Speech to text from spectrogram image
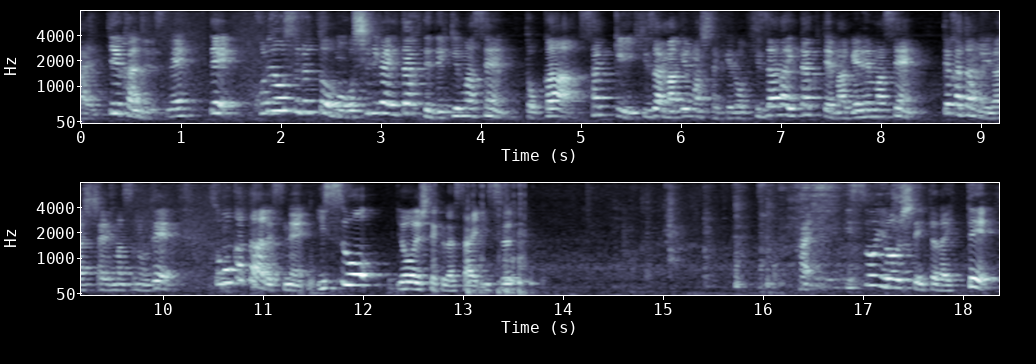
はい、っていう感じですね。でこれをするともうお尻が痛くてできません。とかさっき膝曲げましたけど膝が痛くて曲げれません。っていう方もいらっしゃいますのでその方はですね椅子を用意してください。椅子。はい。椅子を用意していただいて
